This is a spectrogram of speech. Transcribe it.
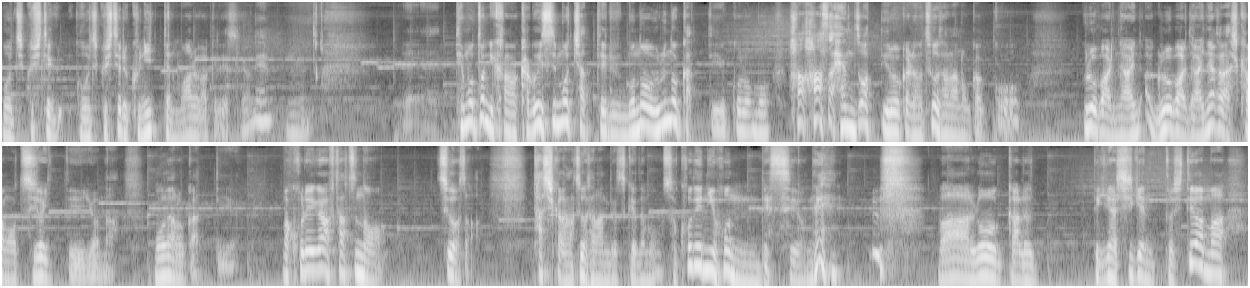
構築して構築してる国ってのもあるわけですよね。うんえー、手元に確実に持っちゃってるものを売るのかっていうこのもうはさへんぞっていうローカルの強さなのかこうグローバルにありグローバルでありながらしかも強いっていうようなものなのかっていう、まあ、これが2つの強さ確かな強さなんですけどもそこで日本ですよね。まあローカル的な資源としてはまあ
